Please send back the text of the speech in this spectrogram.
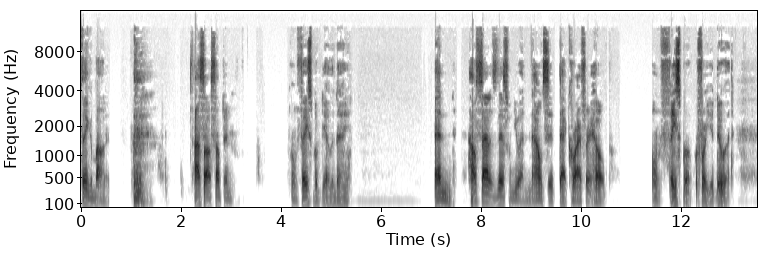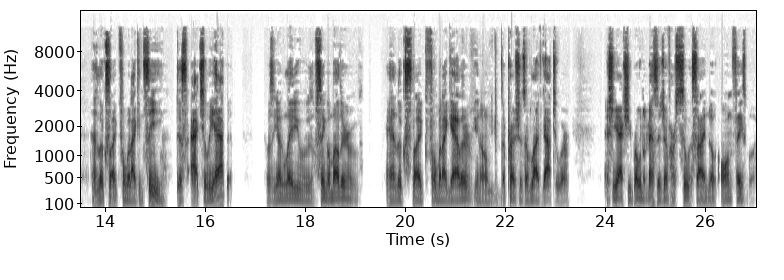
Think about it. I saw something on Facebook the other day. And how sad is this when you announce it, that cry for help on Facebook before you do it? And it looks like, from what I can see, this actually happened. It was a young lady who was a single mother, and looks like, from what I gather, you know, the pressures of life got to her. And she actually wrote a message of her suicide note on Facebook.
